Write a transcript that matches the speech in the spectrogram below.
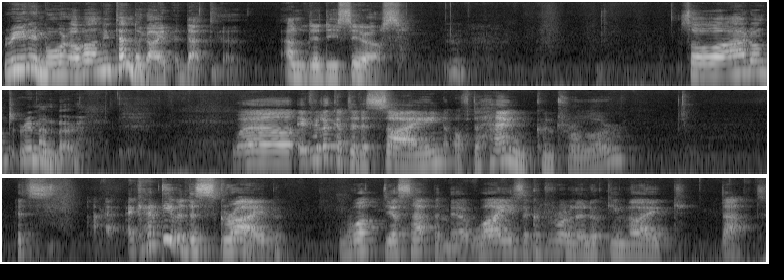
really more of a Nintendo guy that uh, under these years. So I don't remember. Well, if you look at the design of the hand controller, it's. I, I can't even describe what just happened there. Why is the controller looking like that?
